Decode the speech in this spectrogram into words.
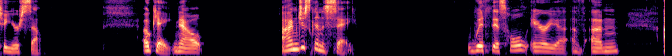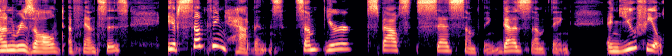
to yourself. Okay, now I'm just going to say with this whole area of un, unresolved offenses, if something happens, some your spouse says something, does something, and you feel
